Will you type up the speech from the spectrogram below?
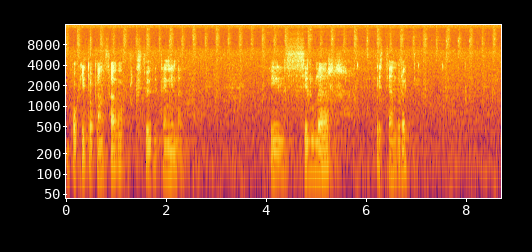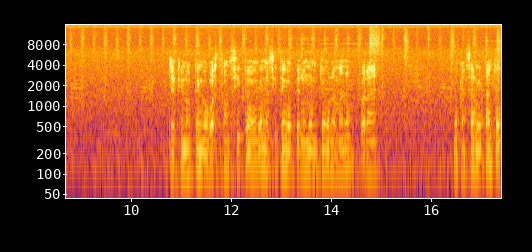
Un poquito cansado porque estoy deteniendo el celular este android. Ya que no tengo bastoncito bueno sí tengo pero no tengo la mano para no cansarme tanto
